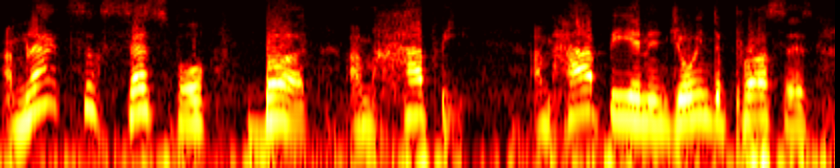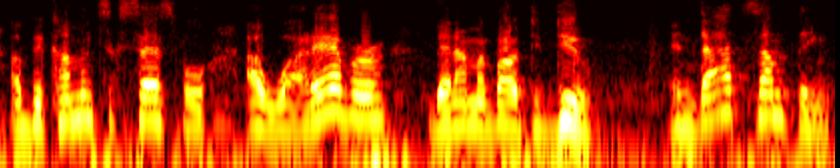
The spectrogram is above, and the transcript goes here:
I'm not successful, but I'm happy. I'm happy and enjoying the process of becoming successful at whatever that I'm about to do. And that's something,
